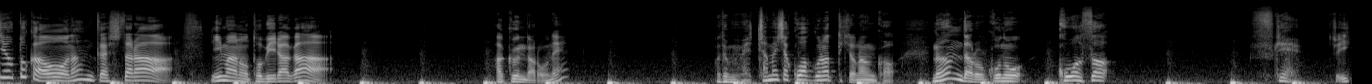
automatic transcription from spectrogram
塩とかをなんかしたら今の扉が開くんだろうね。でもめちゃめちゃ怖くなってきた。なんかなんだろうこの怖さ。すげえ。ちょ一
